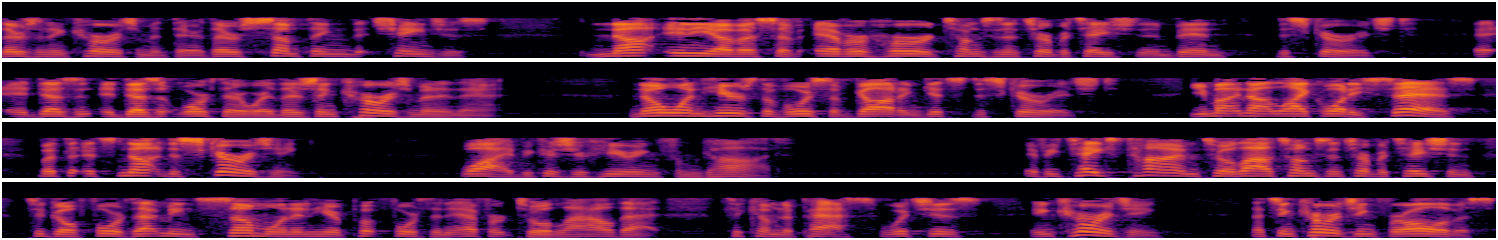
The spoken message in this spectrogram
There's an encouragement there. There's something that changes. Not any of us have ever heard tongues and interpretation and been discouraged. It doesn't, it doesn't work there where there's encouragement in that. No one hears the voice of God and gets discouraged. You might not like what he says, but it's not discouraging. Why? Because you're hearing from God. If he takes time to allow tongues and interpretation to go forth, that means someone in here put forth an effort to allow that to come to pass, which is encouraging. That's encouraging for all of us.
